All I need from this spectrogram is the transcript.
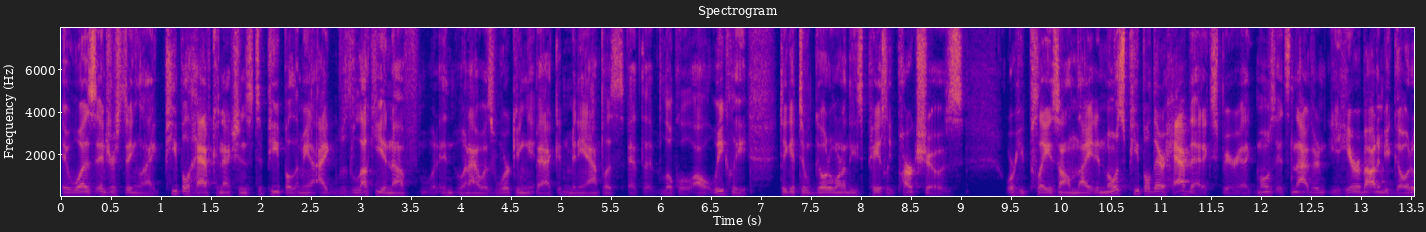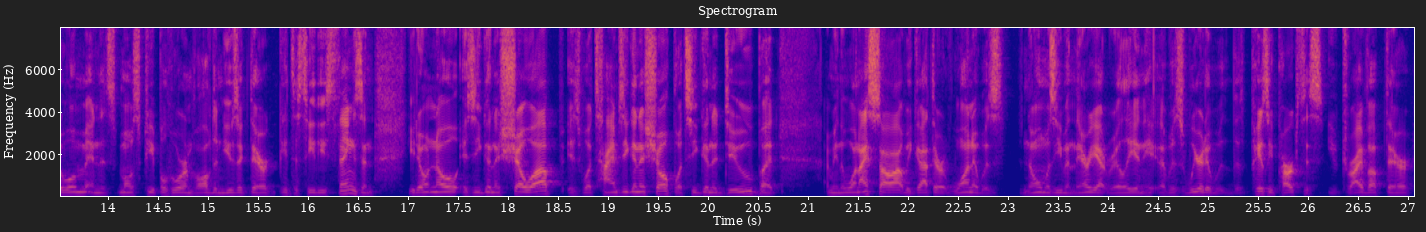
it was interesting. Like people have connections to people. I mean, I was lucky enough when, when I was working back in Minneapolis at the local Alt Weekly to get to go to one of these Paisley Park shows where he plays all night. And most people there have that experience. Like most, it's not you hear about him, you go to him, and it's most people who are involved in music there get to see these things, and you don't know is he going to show up? Is what time's he going to show up? What's he going to do? But I mean, the one I saw, we got there at one. It was no one was even there yet, really, and it was weird. It was Paisley Park's. This you drive up there.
